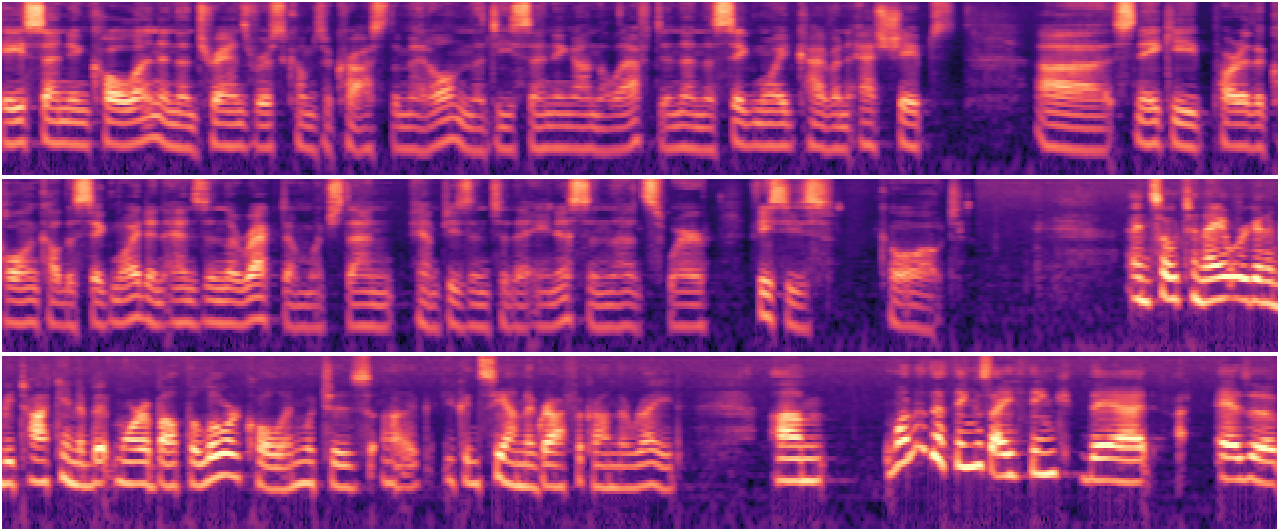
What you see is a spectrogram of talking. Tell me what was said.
Ascending colon and then transverse comes across the middle and the descending on the left and then the sigmoid kind of an S-shaped uh, snaky part of the colon called the sigmoid and ends in the rectum which then empties into the anus and that's where feces go out. And so tonight we're going to be talking a bit more about the lower colon, which is, uh, you can see on the graphic on the right. Um, one of the things I think that as a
